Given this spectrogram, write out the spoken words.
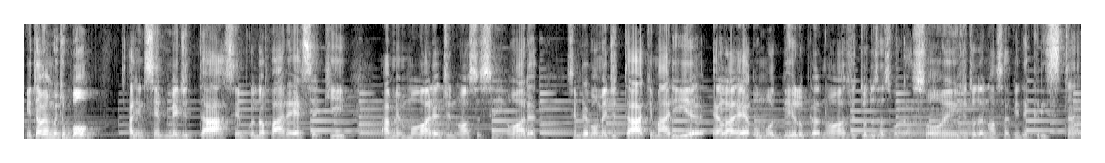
Então é muito bom a gente sempre meditar, sempre quando aparece aqui a memória de Nossa Senhora, Sempre é bom meditar que Maria, ela é o modelo para nós de todas as vocações, de toda a nossa vida cristã.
